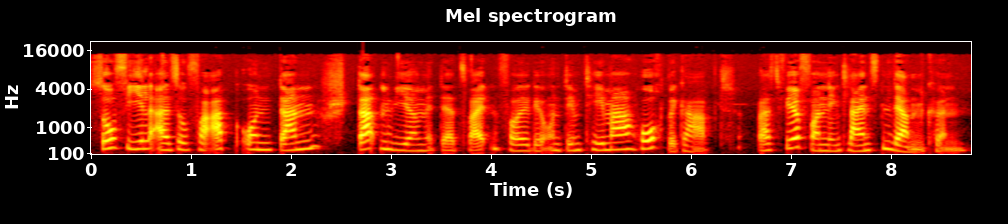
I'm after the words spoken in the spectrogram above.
So viel also vorab und dann starten wir mit der zweiten Folge und dem Thema Hochbegabt, was wir von den Kleinsten lernen können.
